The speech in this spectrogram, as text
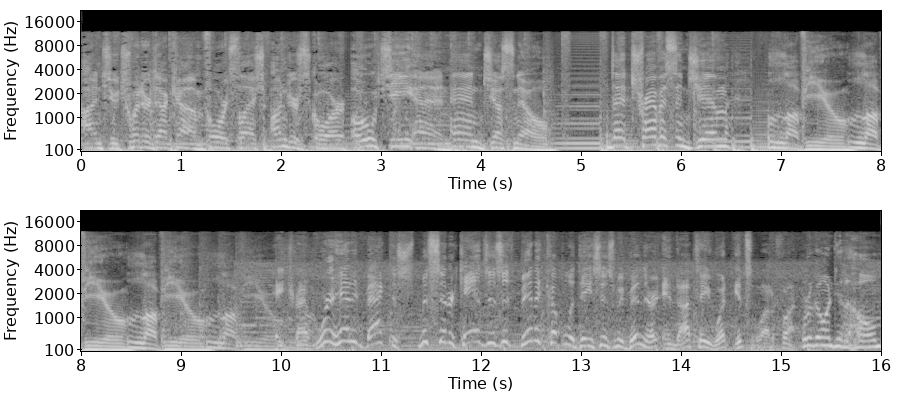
onto twitter.com forward slash underscore OTN. And just know that Travis and Jim love you, love you, love you, love you. Hey, Trav, we're headed back to Smith Center, Kansas. It's been a couple of days since we've been there, and I'll tell you what, it's a lot of fun. We're going to the home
